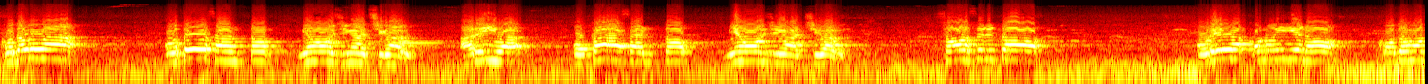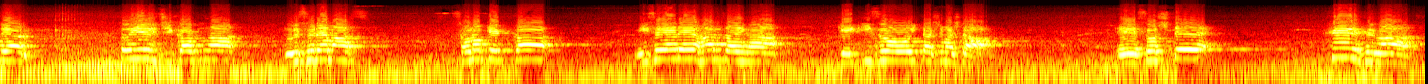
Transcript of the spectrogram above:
子供はお父さんと名字が違う。あるいはお母さんと名字が違う。そうすると俺はこの家の子供である。という自覚が薄れます。その結果未成年犯罪が激増いたしました、えー、そして夫婦が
